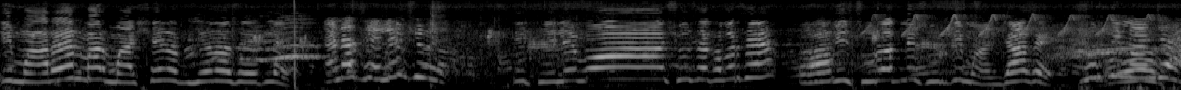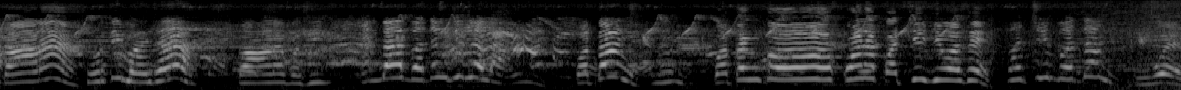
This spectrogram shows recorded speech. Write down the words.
ઈ મારે ને માર માસીનો બિયાનો છે એટલે એના થેલે શું ઈ ફિલ્મમાં શું છે ખબર ઈ સુરતની સુરતી માંજા છે. સુરતી માંજા? તાણે? સુરતી માંજા? પછી? અંદા પતંગ કેટલા પતંગ? પતંગ તો કોને 25 જેવો છે? પછી પતંગ? ઓય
